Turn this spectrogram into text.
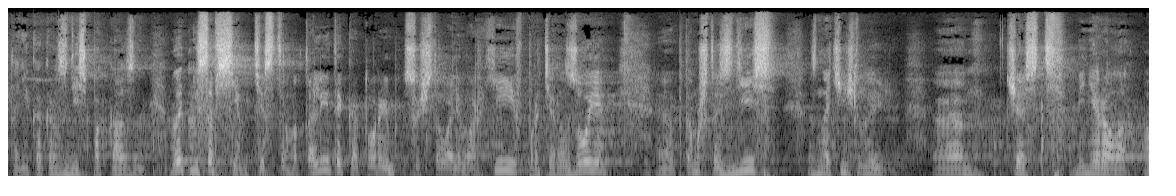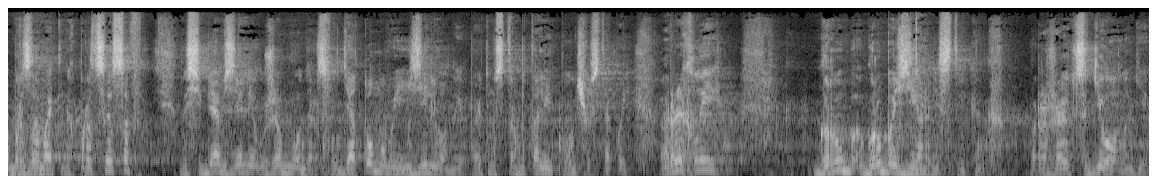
вот они как раз здесь показаны. Но это не совсем те строматолиты, которые существовали в архее, в протерозое, э, потому что здесь значительную часть минералообразовательных процессов на себя взяли уже водоросли, диатомовые и зеленые. Поэтому строматолит получился такой рыхлый, груб, грубозернистый, как выражаются геологи.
